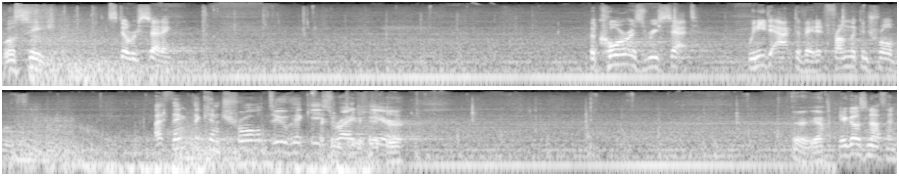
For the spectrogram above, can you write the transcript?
We'll see. still resetting. The core is reset. We need to activate it from the control booth. I think the control doohickey's right here. There we go. Here goes nothing.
